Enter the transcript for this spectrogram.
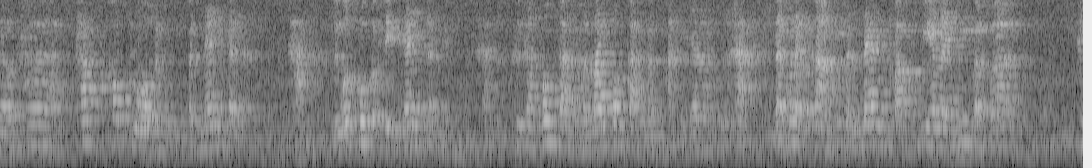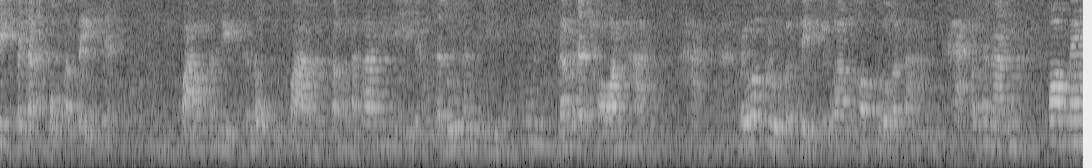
แล้วถ้าถ้าครอบครัวมันมันแน่นกันอะค่ะ หรือว่าครูกับศิษย์แน่นกันเนี่ยค่ะคือการป้องกันมันไล่ป้องกันมันอาจจะยากค่ะแต่เมื่อไหร่ก็ตามที่มันแน่นปั๊บมีอะไรที่แบบว่าผิดไปจากปกติเนี่ย ความสนิทสนมความสัมพันธภาพที่ดีเนี่ยมันจะรู้ทันทีอืมแล้วมันจะช้อนทันค่ะไม่ว่าครูกับศิษย์หรือว่าครอบครัวก็ตามค่ะเพราะฉะนั้นพ่อแม่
